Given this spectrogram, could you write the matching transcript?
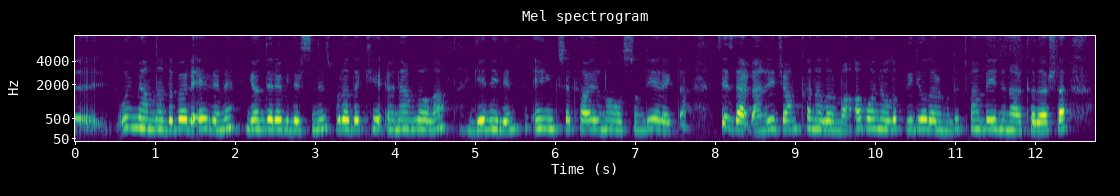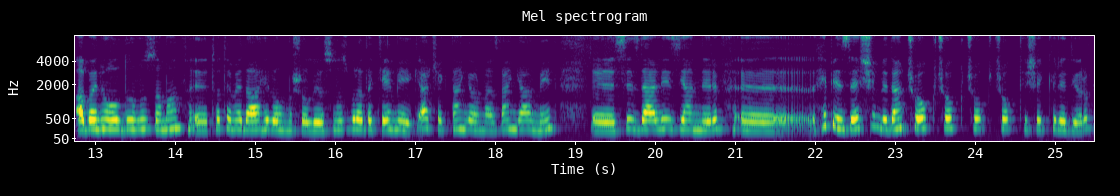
uymayanları da böyle evrene gönderebilirsiniz. Buradaki önemli olan genelin en yüksek hayrına olsun diyerekten sizlerden ricam kanalıma abone olup videolarımı lütfen beğenin arkadaşlar. Abone olduğunuz zaman e, toteme dahil olmuş oluyorsunuz. Buradaki emeği gerçekten görmezden gelmeyin. E, siz değerli izleyenlerim e, hepinize şimdiden çok çok çok çok teşekkür ediyorum.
